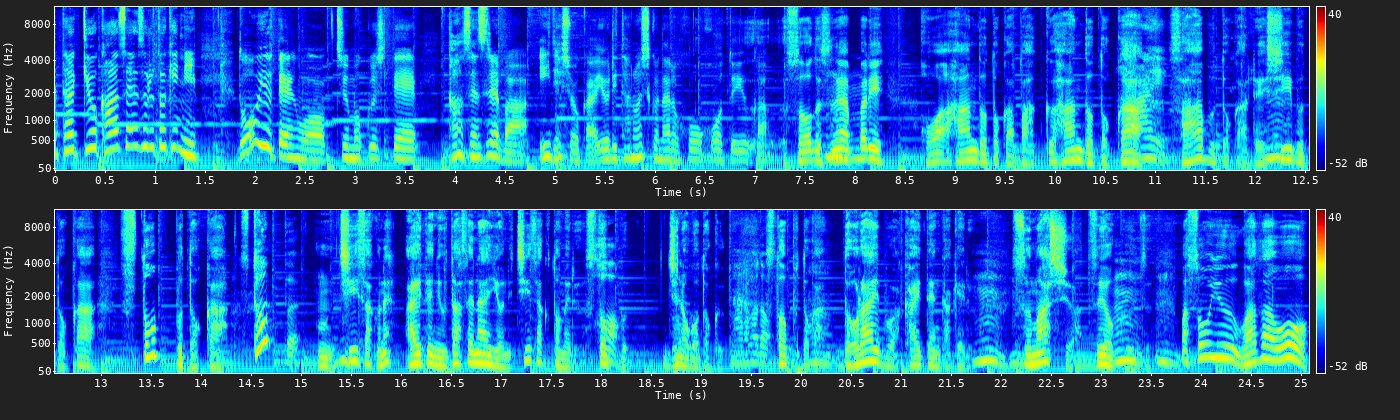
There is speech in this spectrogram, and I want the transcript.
ーが卓球を観戦するときにどういう点を注目して観戦すればいいでしょうか。より楽しくなる方法というか。そうですね、うんうん。やっぱりフォアハンドとかバックハンドとか、はい。サーブとかレシーブとか、ストップとか、ストップ？うん、小さくね。相手に打たせないように小さく止める。ストップ。字のごとく。なるほど。ストップとか、うん。ドライブは回転かける、うんスマッシュは強く打つ、うんうん。まあ、そういう技を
